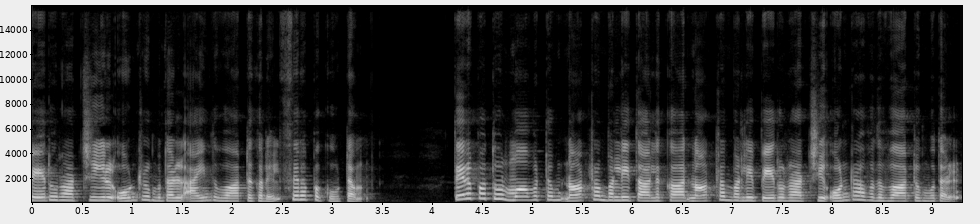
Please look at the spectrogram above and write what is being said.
பேரூராட்சியில் ஒன்று முதல் ஐந்து வார்டுகளில் சிறப்பு கூட்டம். திருப்பத்தூர் மாவட்டம் நாற்றம்பள்ளி தாலுகா நாற்றம்பள்ளி பேரூராட்சி ஒன்றாவது வார்டு முதல்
